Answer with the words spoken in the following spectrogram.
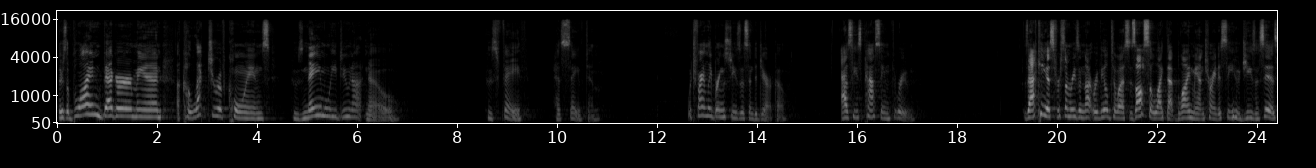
There's a blind beggar man, a collector of coins, whose name we do not know, whose faith has saved him. Which finally brings Jesus into Jericho as he's passing through. Zacchaeus, for some reason not revealed to us, is also like that blind man trying to see who Jesus is.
